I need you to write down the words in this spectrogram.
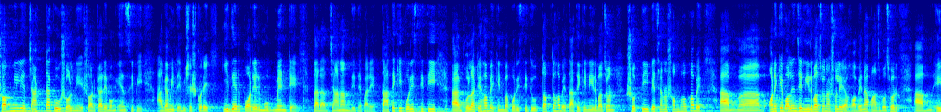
সব মিলিয়ে চারটা কৌশল নিয়ে সরকার এবং এনসিপি আগামীতে বিশেষ করে ঈদের পরের মুভমেন্টে তারা জানান দিতে পারে। তাতে কি পরিস্থিতি ঘোলাটে হবে কিংবা পরিস্থিতি উত্তপ্ত হবে, তাতে কি নির্বাচন সত্যিই পেছানো সম্ভব হবে? অনেকে বলেন যে নির্বাচন আসলে হবে না, পাঁচ বছর এই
